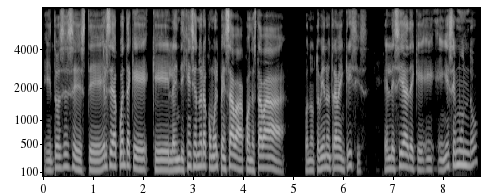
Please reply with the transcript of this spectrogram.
Y entonces este, él se da cuenta que, que la indigencia no era como él pensaba cuando estaba, cuando todavía no entraba en crisis. Él decía de que en, en ese mundo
